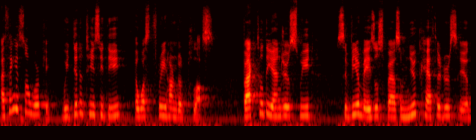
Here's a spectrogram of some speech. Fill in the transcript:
I think it's not working. We did a TCD, it was 300 plus. Back to the angio suite, severe vasospasm, new catheters in.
